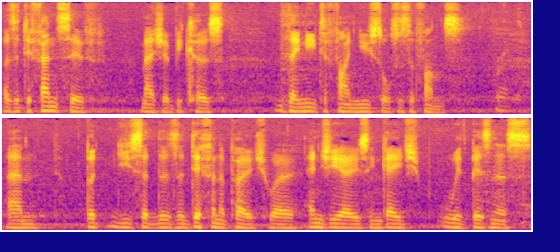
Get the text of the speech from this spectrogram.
as a defensive measure because they need to find new sources of funds. Right. Um, but you said there's a different approach where NGOs engage with business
